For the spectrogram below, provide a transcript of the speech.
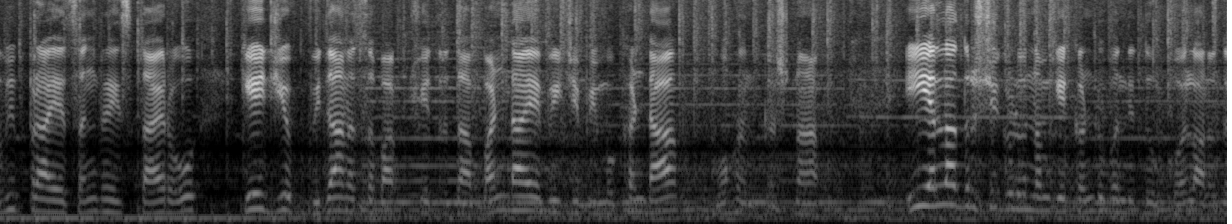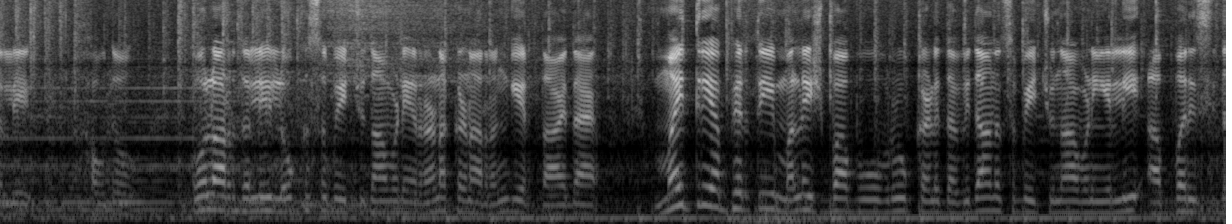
ಅಭಿಪ್ರಾಯ ಸಂಗ್ರಹಿಸ್ತಾ ಇರೋ ಕೆಜಿಎಫ್ ವಿಧಾನಸಭಾ ಕ್ಷೇತ್ರದ ಬಂಡಾಯ ಬಿಜೆಪಿ ಮುಖಂಡ ಮೋಹನ್ ಕೃಷ್ಣ. ಈ ಎಲ್ಲ ದೃಶ್ಯಗಳು ನಮಗೆ ಕಂಡು ಬಂದಿದ್ದು ಕೋಲಾರದಲ್ಲಿ. ಹೌದು, ಕೋಲಾರದಲ್ಲಿ ಲೋಕಸಭೆ ಚುನಾವಣೆ ರಣಕಣ ರಂಗೇರ್ತಾ ಇದೆ. ಮೈತ್ರಿ ಅಭ್ಯರ್ಥಿ ಮಲ್ಲೇಶ್ ಬಾಬು ಅವರು ಕಳೆದ ವಿಧಾನಸಭೆ ಚುನಾವಣೆಯಲ್ಲಿ ಅಬ್ಬರಿಸಿದ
